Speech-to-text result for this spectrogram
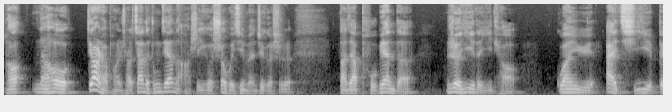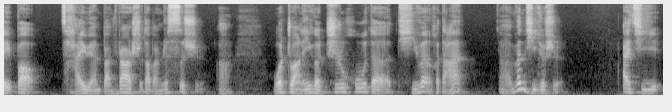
好，然后第二条朋友圈加在中间的啊，是一个社会新闻，这个是大家普遍的热议的一条，关于爱奇艺被曝。裁员百分之二十到百分之四十啊！我转了一个知乎的提问和答案啊，问题就是爱奇艺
